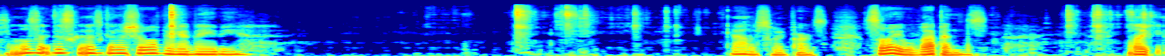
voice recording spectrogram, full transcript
So it looks like this guy's gonna show up again, maybe. God, there's so many parts. So many weapons. Like,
